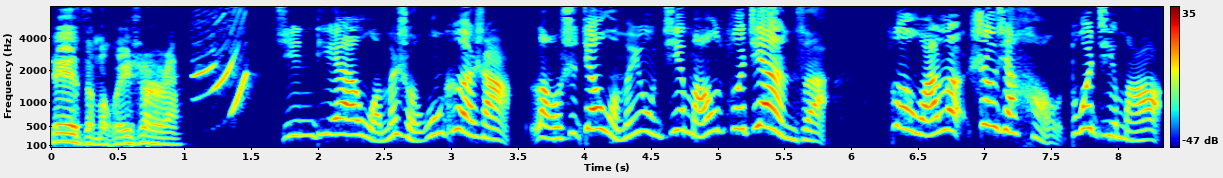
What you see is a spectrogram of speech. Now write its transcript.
这怎么回事啊？今天我们手工课上，老师教我们用鸡毛做毽子，做完了剩下好多鸡毛，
